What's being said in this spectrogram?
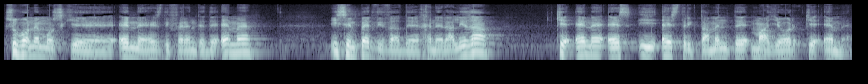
suponemos que n es diferente de m y sin pérdida de generalidad que n es estrictamente mayor que m.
